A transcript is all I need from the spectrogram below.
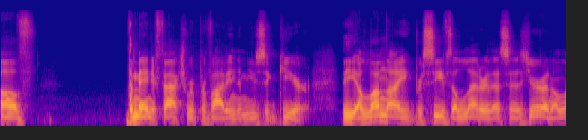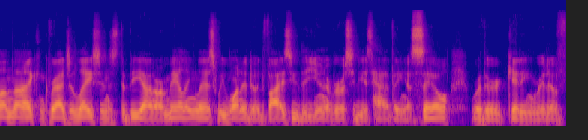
of the manufacturer providing the music gear the alumni receives a letter that says, You're an alumni, congratulations to be on our mailing list. We wanted to advise you the university is having a sale where they're getting rid of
